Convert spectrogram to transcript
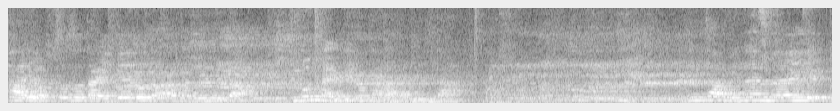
발이 없어서 날개로 날아다닙니다. 드론 날개로 날아다닙니다. 인삼이는 매일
